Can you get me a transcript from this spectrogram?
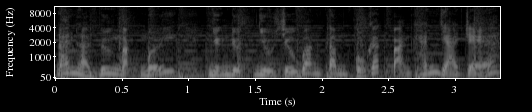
đang là gương mặt mới, nhận được nhiều sự quan tâm của các bạn khán giả trẻ.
